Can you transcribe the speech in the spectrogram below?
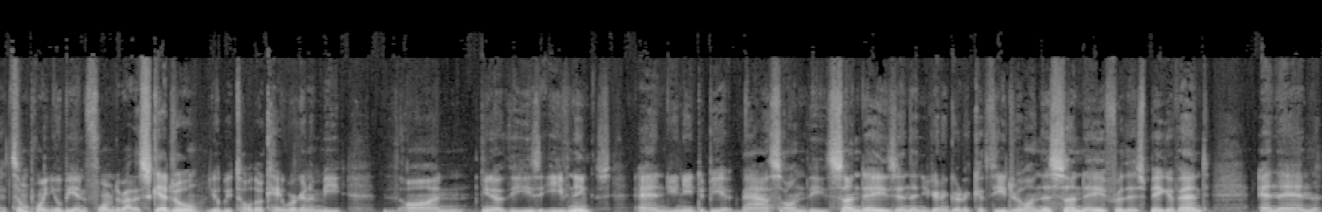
at some point, you'll be informed about a schedule. You'll be told, "Okay, we're going to meet on you know these evenings and you need to be at mass on these sundays and then you're going to go to cathedral on this sunday for this big event and then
